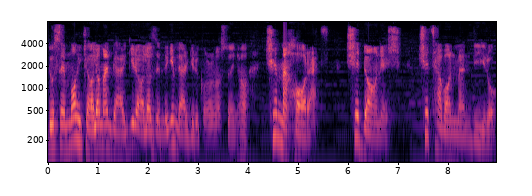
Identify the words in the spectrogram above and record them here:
دو سه ماهی که حالا من درگیر حالا زندگیم درگیر کروناست و اینها چه مهارت چه دانش چه توانمندی رو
